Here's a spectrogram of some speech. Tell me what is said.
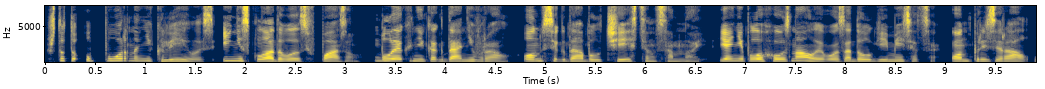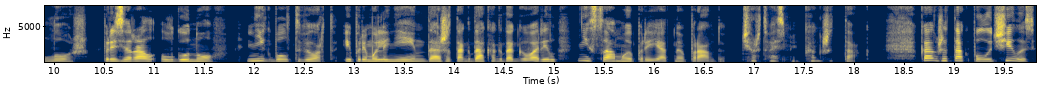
Что-то упорно не клеилось и не складывалось в пазл. Блэк никогда не врал. Он всегда был честен со мной. Я неплохо узнала его за долгие месяцы. Он презирал ложь, презирал лгунов. Ник был тверд и прямолинеен даже тогда, когда говорил не самую приятную правду. Черт возьми, как же так? Как же так получилось,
